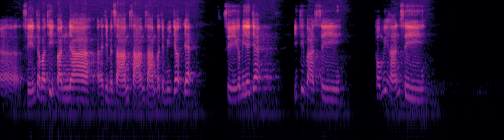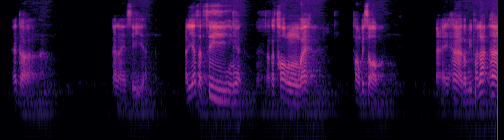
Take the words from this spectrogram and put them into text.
อ่าศีลสมาธิปัญญาอะไรที่เป็นสามสามสามก็จะมีเยอะแยะสี่ก็มีเยอะแยะอิทธิบาทสี่พรหมวิหารสี่แล้วก็อะไรสี่อะอริยสัจสี่อย่างเงี้ยแล้วก็ท่องไปท่องไปสอบไอ้ห้าก็มีพละห้า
